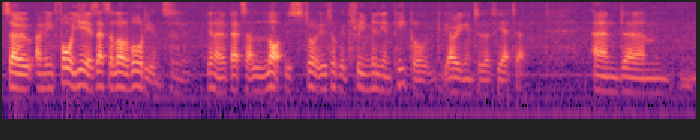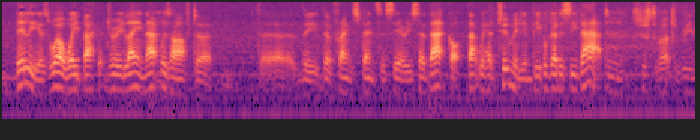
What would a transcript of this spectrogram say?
So, I mean, four years—that's a lot of audience. Mm. You know, that's a lot. It's sort of- You're talking three million people going into the theatre, and um, Billy as well. Way back at Drury Lane, that was after the, the the Frank Spencer series. So that got that we had two million people go to see that. Mm. It's just about to re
